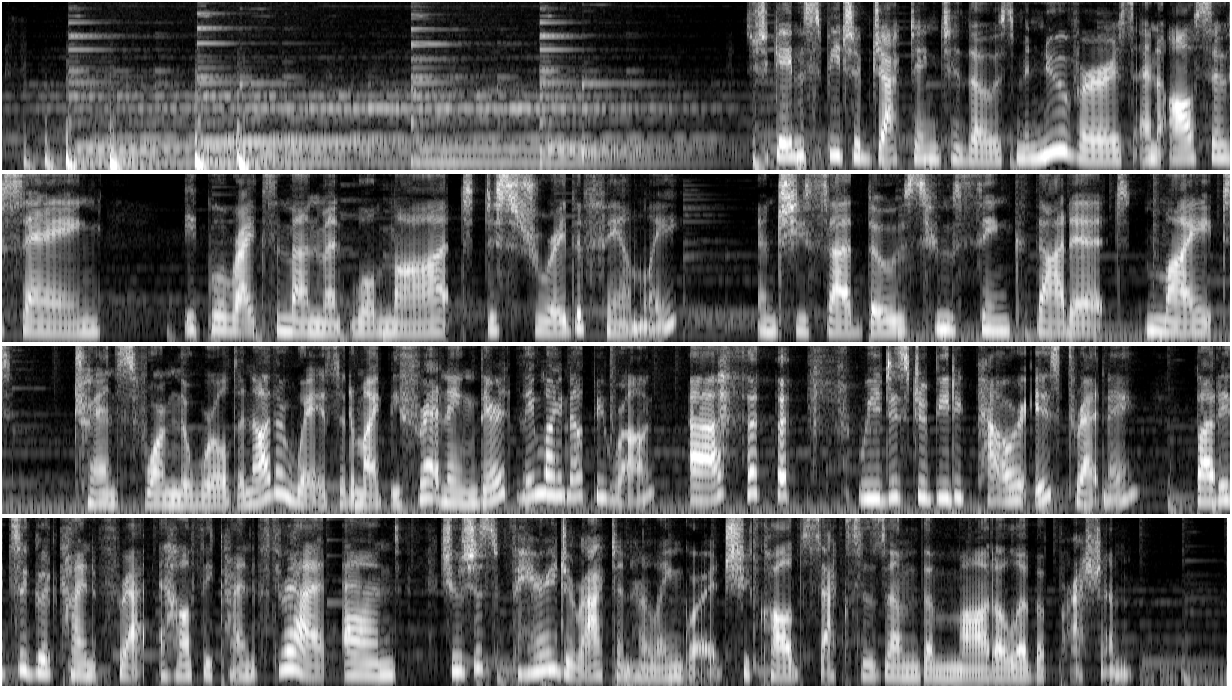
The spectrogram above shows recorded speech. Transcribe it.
She gave a speech objecting to those maneuvers and also saying equal rights amendment will not destroy the family. And she said those who think that it might transform the world in other ways that it might be threatening, they might not be wrong. Uh, redistributing power is threatening, but it's a good kind of threat, a healthy kind of threat. And she was just very direct in her language. She called sexism the model of oppression.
